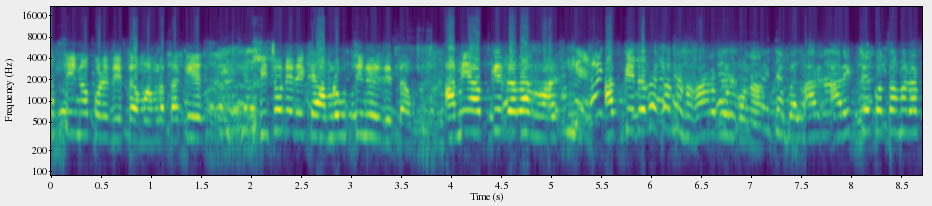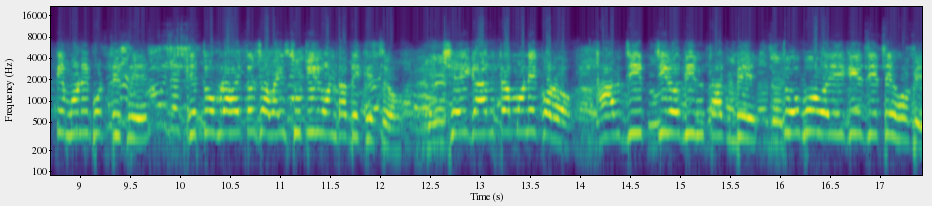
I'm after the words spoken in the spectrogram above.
উত্তীর্ণ করে দিতাম, আমরা তাকে পিছনে রেখে আমরা উত্তীর্ণ হয়ে যেতাম। আমি আজকে যারা আজকে যারা না। আর আরেকটা কথা আমার আজকে মনে পড়তেছে যে তোমরা হয়তো সবাই ছুটির ঘণ্টা দেখেছ। সেই গানটা মনে করো হার জিত চিরদিন থাকবে তবুও এগিয়ে যেতে হবে।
